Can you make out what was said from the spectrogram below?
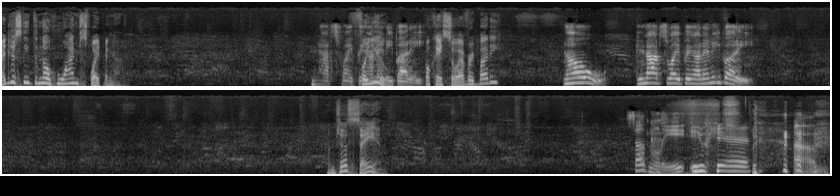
I just need to know who I'm swiping on. You're not swiping For on you. anybody. Okay, so everybody? No, you're not swiping on anybody. I'm just saying. Suddenly, you hear um,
